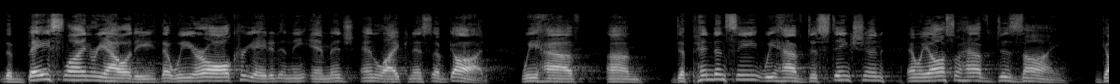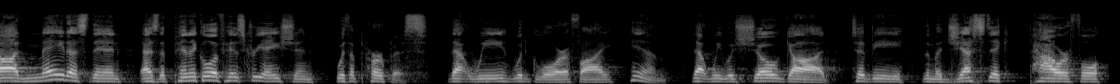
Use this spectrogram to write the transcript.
the baseline reality that we are all created in the image and likeness of God. We have um, dependency, we have distinction, and we also have design. God made us then as the pinnacle of His creation with a purpose that we would glorify Him, that we would show God to be the majestic, powerful,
